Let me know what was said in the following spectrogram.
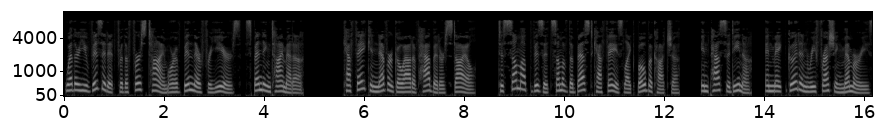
Whether you visit it for the first time or have been there for years, spending time at a cafe can never go out of habit or style. To sum up, visit some of the best cafes like Boba Cha Cha in Pasadena and make good and refreshing memories.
